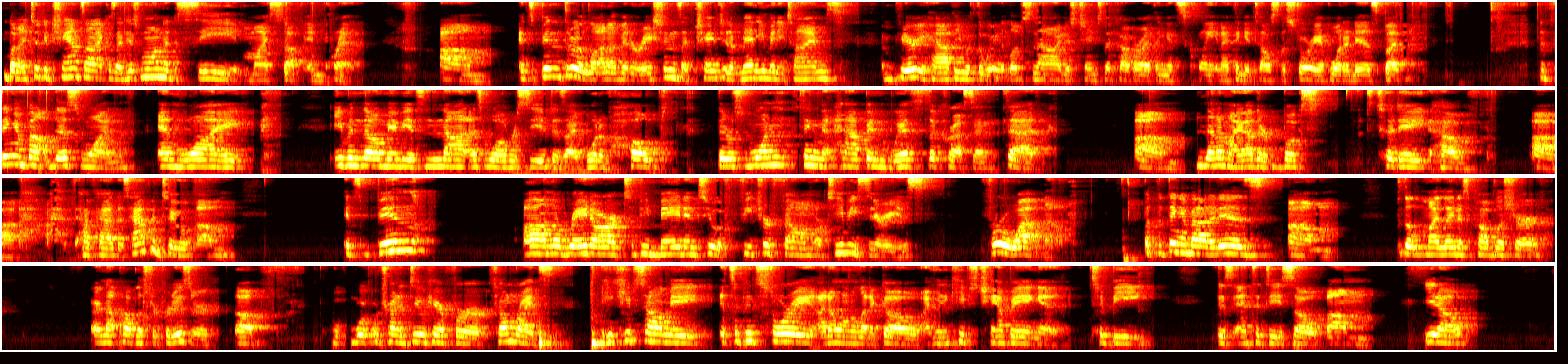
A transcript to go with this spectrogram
But I took a chance on it because I just wanted to see my stuff in print. Um, it's been through a lot of iterations. I've changed it a many, many times. I'm very happy with the way it looks now. I just changed the cover. I think it's clean. I think it tells the story of what it is. But the thing about this one and why, even though maybe it's not as well received as I would have hoped, there's one thing that happened with The Crescent that um, none of my other books to date have uh, have had this happen to. Um, it's been on the radar to be made into a feature film or TV series for a while now. But the thing about it is, um, the, my latest publisher or not publisher, producer, uh, what we're trying to do here for film rights, he keeps telling me it's a good story. I don't want to let it go. I mean, he keeps championing it to be this entity. So, um, you know,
